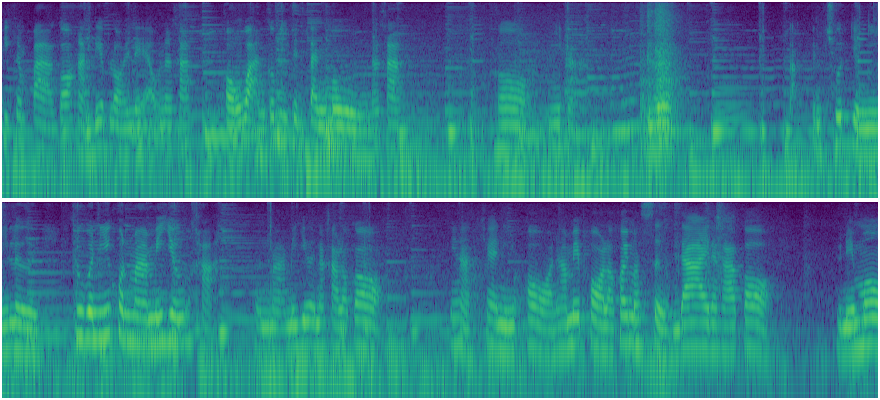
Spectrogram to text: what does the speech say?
พริกน้ำปลาก็หั่นเรียบร้อยแล้วนะคะ ของหวานก็มีเป็นแตงโมนะคะ ก็นี่ค่ะเลิกตักเป็นชุดอย่างนี้เลย คือวันนี้คนมาไม่เยอะค่ะคนมาไม่เยอะนะคะ แล้วก็นี่ค่ะแค่นี้พอนะคะ ไม่พอเราค่อยมาเสริมได้นะคะ ก็อยู่ในหม้อ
